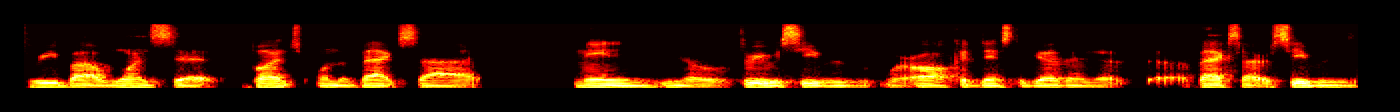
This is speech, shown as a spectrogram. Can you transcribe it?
three by one set bunch on the backside meaning you know three receivers were all condensed together, and the uh, backside receivers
